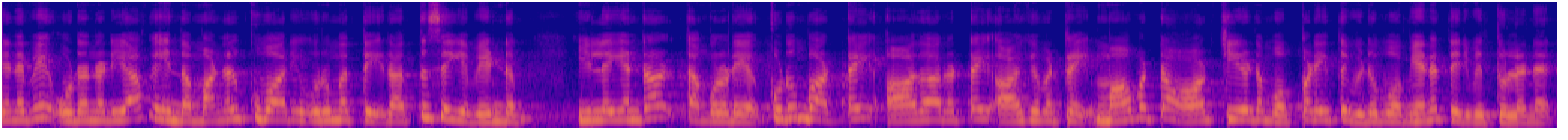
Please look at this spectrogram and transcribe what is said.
எனவே உடனடியாக இந்த மணல் குவாரி உரிமத்தை ரத்து செய்ய வேண்டும். இல்லையென்றால் தங்களுடைய குடும்ப அட்டை ஆதார் அட்டை ஆகியவற்றை மாவட்ட ஆட்சியரிடம் ஒப்படைத்து விடுவோம் என தெரிவித்துள்ளனர்.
